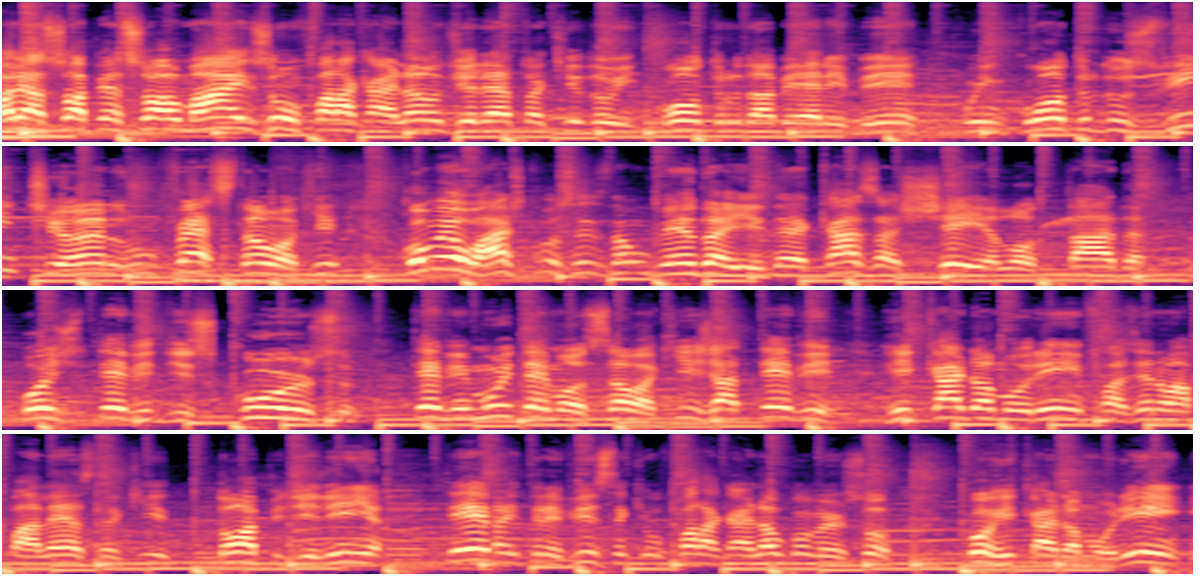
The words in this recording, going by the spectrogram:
Olha só, pessoal, mais um Fala Carlão, direto aqui do encontro da BLB, o encontro dos 20 anos, um festão aqui, como eu acho que vocês estão vendo aí, né? Casa cheia, lotada, hoje teve discurso, teve muita emoção aqui, já teve Ricardo Amorim fazendo uma palestra aqui top de linha, teve a entrevista que o Fala Carlão conversou com o Ricardo Amorim,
